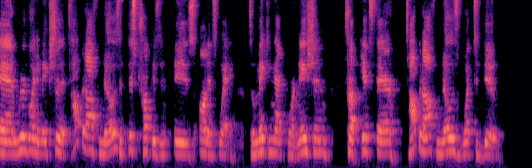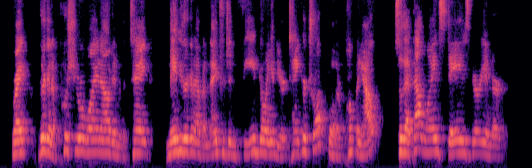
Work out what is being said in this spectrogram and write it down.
And we're going to make sure that Top It Off knows that this truck is is on its way. So making that coordination, truck gets there, Top It Off knows what to do, right? They're going to push your wine out into the tank. Maybe they're going to have a nitrogen feed going into your tanker truck while they're pumping out so that that wine stays very inert,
